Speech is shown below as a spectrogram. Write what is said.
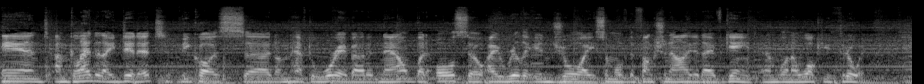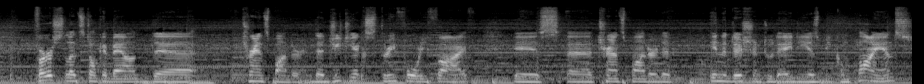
And I'm glad that I did it because uh, I don't have to worry about it now, but also I really enjoy some of the functionality that I've gained, and I'm going to walk you through it. First, let's talk about the transponder. The GTX 345 is a transponder that, in addition to the ADSB compliance,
